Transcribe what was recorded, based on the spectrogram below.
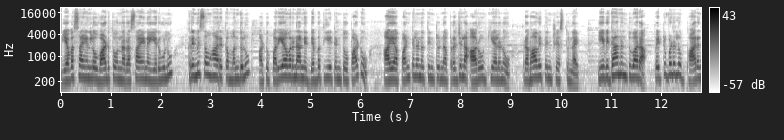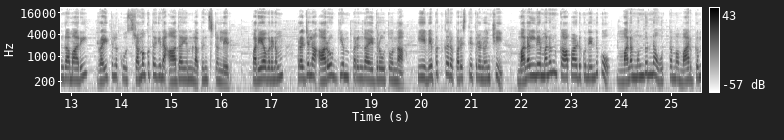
వ్యవసాయంలో వాడుతోన్న రసాయన ఎరువులు క్రిమిసంహారక మందులు అటు పర్యావరణాన్ని దెబ్బతీయటంతో పాటు ఆయా పంటలను తింటున్న ప్రజల ఆరోగ్యాలను ప్రభావితం చేస్తున్నాయి. ఈ విధానం ద్వారా పెట్టుబడులు భారంగా మారి రైతులకు శ్రమకు తగిన ఆదాయం లభించటం లేదు. పర్యావరణం ప్రజల ఆరోగ్యం పరంగా ఎదురవుతోన్న ఈ విపత్కర పరిస్థితుల నుంచి మనల్ని మనం కాపాడుకునేందుకు మన ముందున్న ఉత్తమ మార్గం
